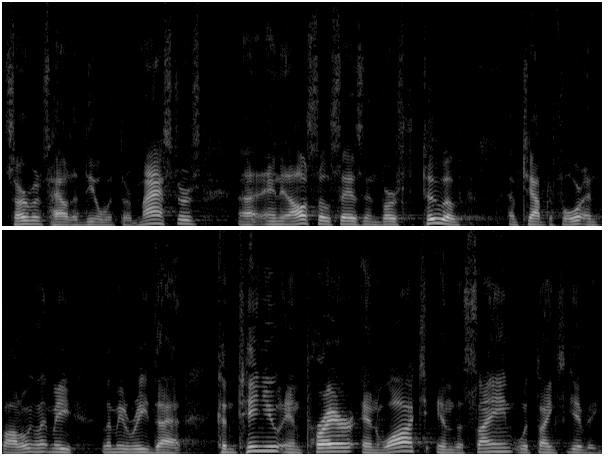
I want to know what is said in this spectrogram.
servants how to deal with their masters. Uh, and it also says in verse 2 of, of chapter 4 and following, let me, let me read that. Continue in prayer and watch in the same with thanksgiving.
